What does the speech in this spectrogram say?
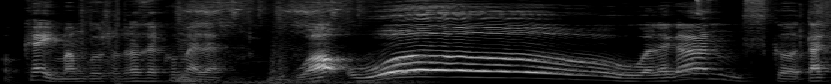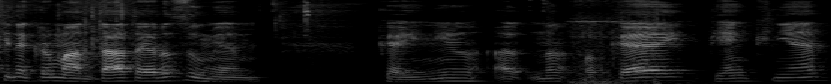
Okej, mam go już od razu jako mele. Wow! wow! elegancko. Taki nekromanta, to ja rozumiem. Okej, new, a- no okej, pięknie.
